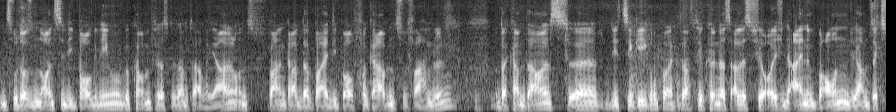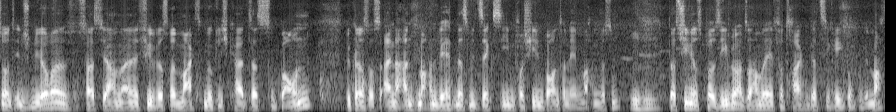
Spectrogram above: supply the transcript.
in 2019 die Baugenehmigung bekommen für das gesamte Areal und waren gerade dabei, die Bauvergaben zu verhandeln. Und da kam damals äh, die CG-Gruppe und hat gesagt, wir können das alles für euch in einem bauen. Wir haben 600 Ingenieure, das heißt, wir haben eine viel bessere Marktmöglichkeit, das zu bauen. Wir können das aus einer Hand machen. Wir hätten das mit sechs, sieben verschiedenen Bauunternehmen machen müssen. Das schien uns plausibel, also haben wir den Vertrag mit der CG-Gruppe gemacht.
